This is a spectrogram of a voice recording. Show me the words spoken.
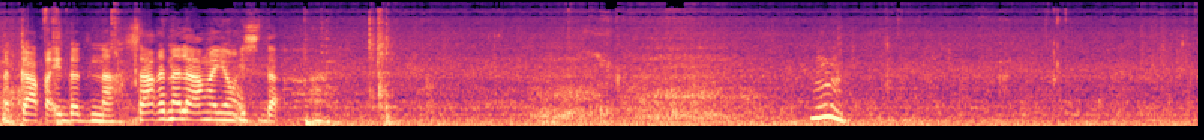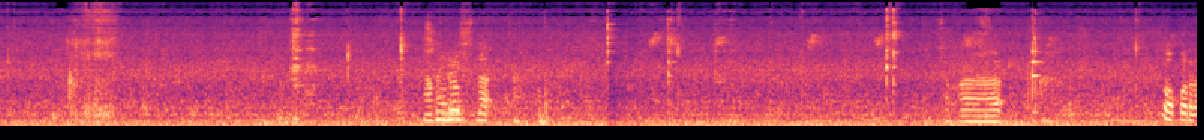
nagkakaedad na. Sa akin na lang ngayong isda. Hmm. Akin na isda. Saka Okra.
